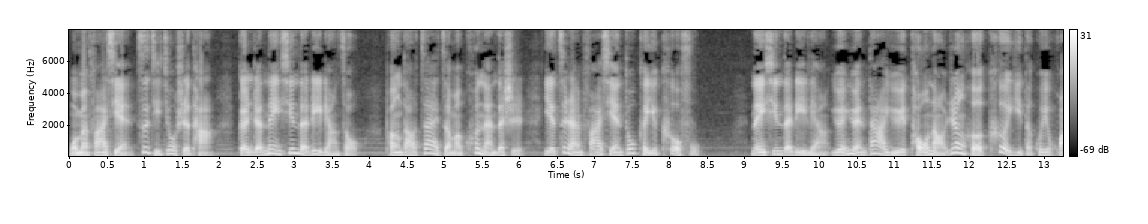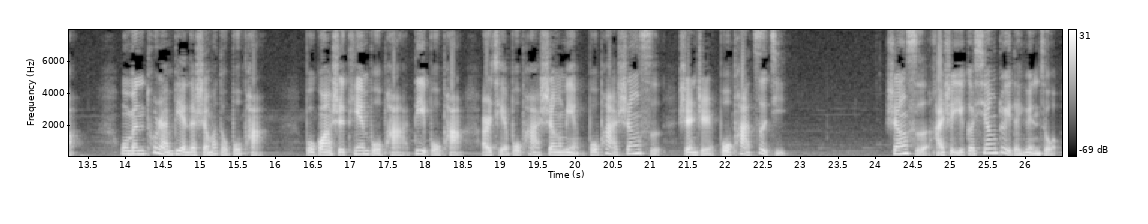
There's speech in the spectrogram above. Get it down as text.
我们发现自己就是他，跟着内心的力量走，碰到再怎么困难的事，也自然发现都可以克服。内心的力量远远大于头脑任何刻意的规划，我们突然变得什么都不怕。不光是天不怕地不怕，而且不怕生命，不怕生死，甚至不怕自己。生死还是一个相对的运作，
